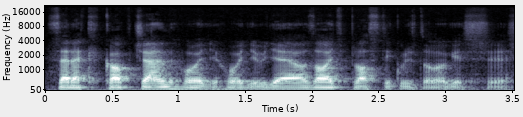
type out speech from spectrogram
szerek kapcsán, hogy, hogy ugye az agy plastikus dolog, és, és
